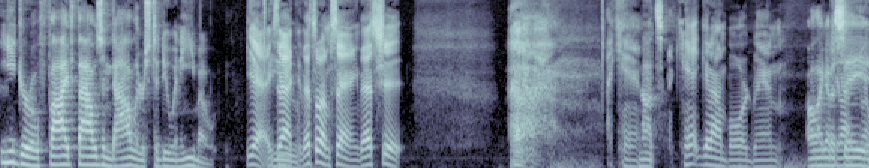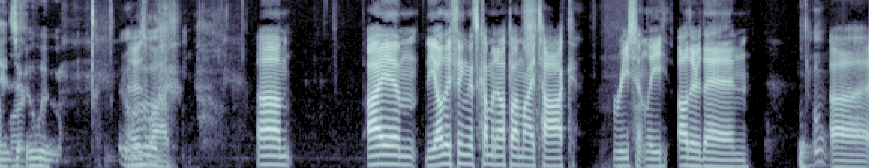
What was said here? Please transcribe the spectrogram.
e-girl five thousand dollars to do an emote. yeah, exactly. you- That's what I'm saying. That shit. I can't. Nuts. I can't get on board, man. All I gotta Cannot say is board. ooh. That is Ooh. wild. Um, I am the other thing that's coming up on my tok recently, other than Ooh. uh,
